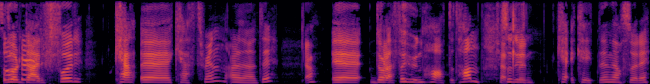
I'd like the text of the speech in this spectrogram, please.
Og det var derfor Ka uh, Catherine, er det det hun heter? Ja. Eh, det var derfor hun hatet han. Så du- Catelyn. Caitlyn, ja, sorry.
